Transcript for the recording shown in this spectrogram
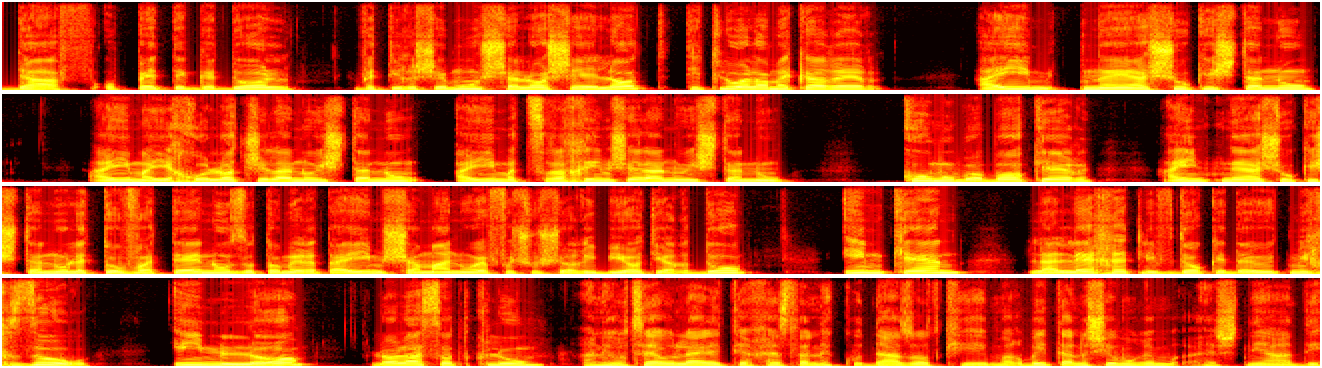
דף או פתק גדול ותרשמו שלוש שאלות, תתלו על המקרר. האם תנאי השוק השתנו? האם היכולות שלנו השתנו? האם הצרכים שלנו השתנו? קומו בבוקר, האם תנאי השוק השתנו לטובתנו? זאת אומרת, האם שמענו איפשהו שהריביות ירדו? אם כן, ללכת לבדוק כדאיות מחזור. אם לא, לא לעשות כלום. אני רוצה אולי להתייחס לנקודה הזאת, כי מרבית האנשים אומרים, שנייה, עדי,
